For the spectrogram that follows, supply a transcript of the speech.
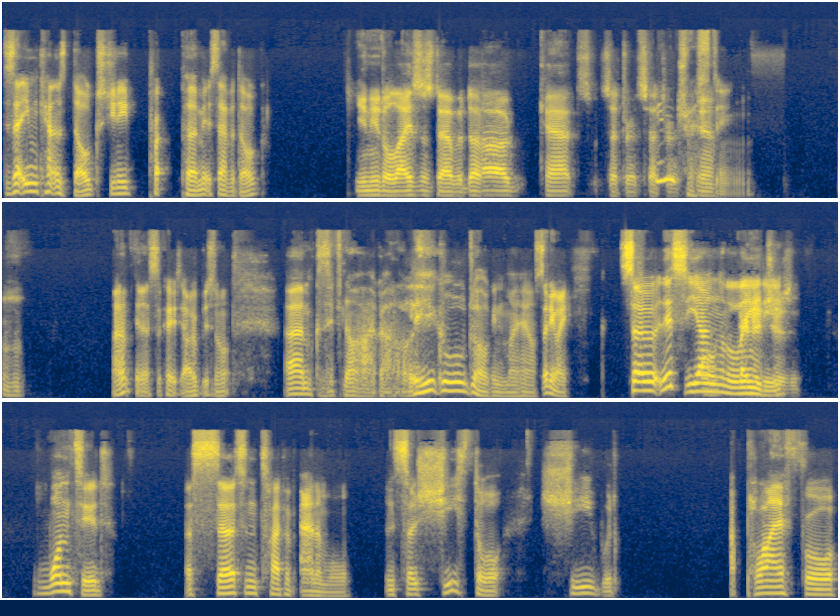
does that even count as dogs? Do you need per- permits to have a dog? You need a license to have a dog, cats, etc., etc. Yeah. Interesting. Mhm. I don't think that's the case. I hope it's not. Um, because if not, I've got a legal dog in my house. Anyway, so this young you're in New lady wanted a certain type of animal, and so she thought she would apply for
